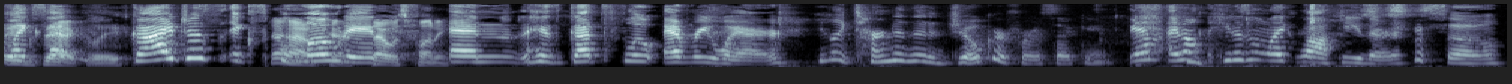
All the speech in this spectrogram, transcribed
like exactly. that guy just I don't care. exploded That was funny. and his guts flew everywhere. He like turned into the Joker for a second. And I don't he doesn't like Locke either. So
